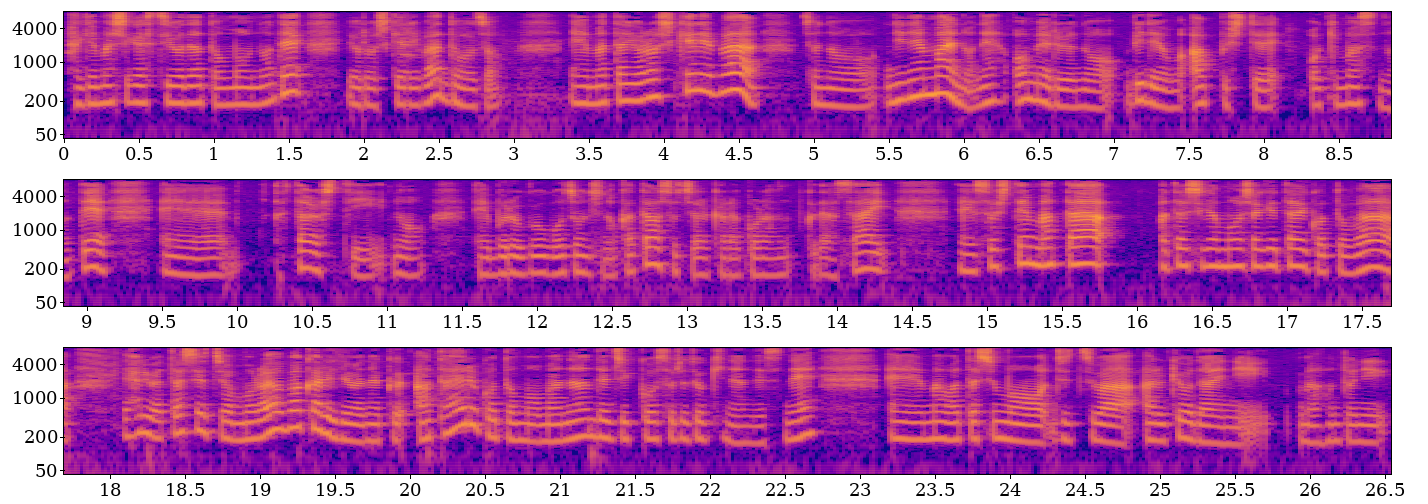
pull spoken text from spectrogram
励ましが必要だと思うのでよろしければどうぞ、えー、またよろしければその2年前のねオメルのビデオもアップしておきますので、えー Thirsty のブログをご存知の方はそちらからご覧ください。えそしてまた私が申し上げたいことはやはり私たちはもらうばかりではなく与えることも学んで実行する時なんですね。えー、まあ、私も実はある兄弟に、まあ、本当に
